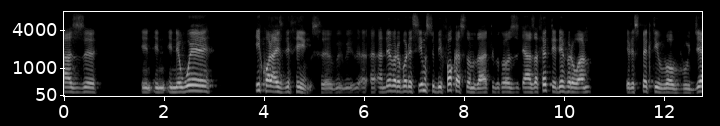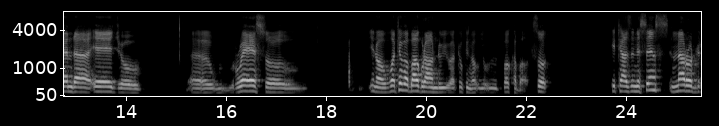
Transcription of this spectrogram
has, uh, in, in in a way, equalized the things, uh, we, we, uh, and everybody seems to be focused on that because it has affected everyone, irrespective of gender, age, or uh, race or you know whatever background you are talking you, you talk about. So it has, in a sense, narrowed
